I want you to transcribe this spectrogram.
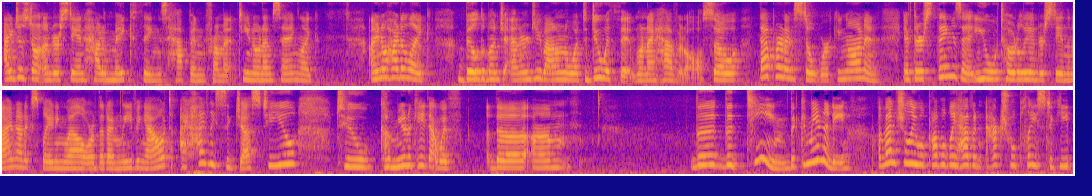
I just don't understand how to make things happen from it. Do you know what I'm saying? Like, I know how to like build a bunch of energy, but I don't know what to do with it when I have it all. So that part I'm still working on. And if there's things that you totally understand that I'm not explaining well or that I'm leaving out, I highly suggest to you to communicate that with the um the the team, the community. Eventually, we'll probably have an actual place to keep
